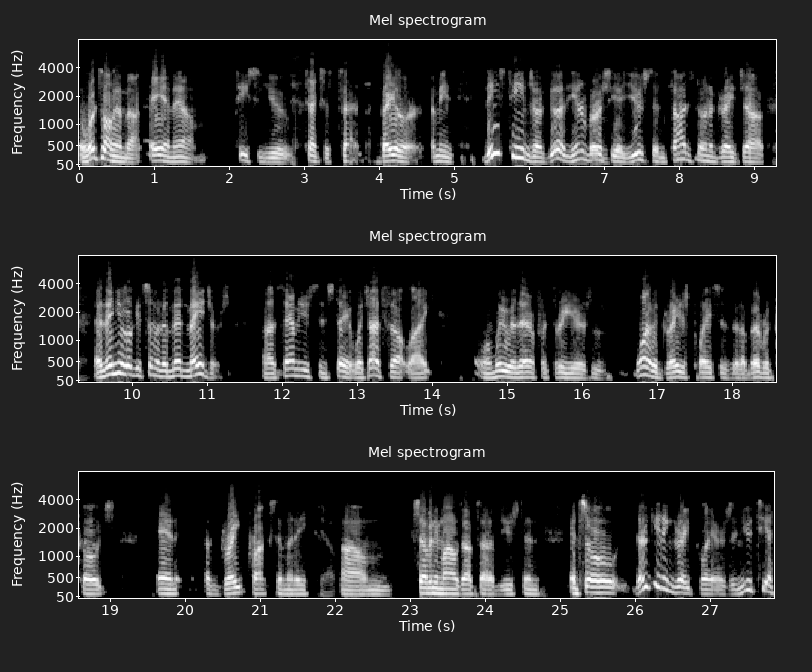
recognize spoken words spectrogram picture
and we're talking about A and M, TCU, Texas Tech, Baylor. I mean, these teams are good. University of Houston, Todd's doing a great job. And then you look at some of the mid majors, uh, Sam Houston State, which I felt like when we were there for three years was one of the greatest places that I've ever coached, and a great proximity. Yeah. Um, 70 miles outside of Houston. And so they're getting great players. And UT,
